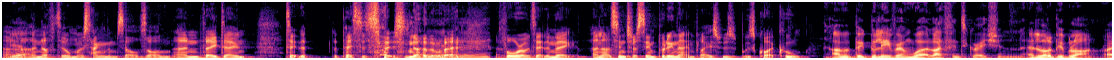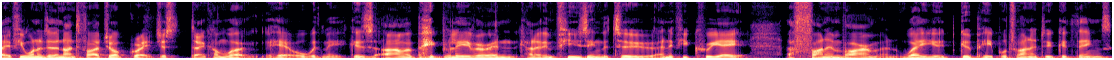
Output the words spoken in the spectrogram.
uh, yeah. enough to almost hang themselves on, and they don't take the, the piss as such, another yeah, word, yeah, for or take the mick. And that's interesting. Putting that in place was, was quite cool. I'm a big believer in work life integration. A lot of people aren't, right? If you want to do a nine to five job, great. Just don't come work here or with me because I'm a big believer in kind of infusing the two. And if you create a fun environment where you're good people trying to do good things,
